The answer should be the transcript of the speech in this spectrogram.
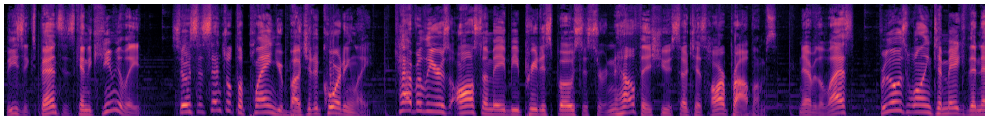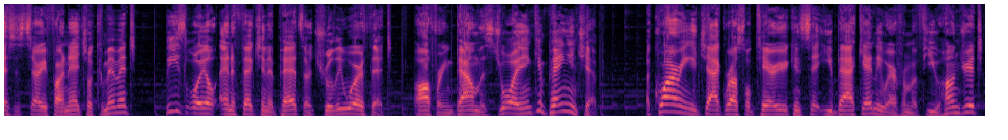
These expenses can accumulate, so it's essential to plan your budget accordingly. Cavaliers also may be predisposed to certain health issues such as heart problems. Nevertheless, for those willing to make the necessary financial commitment, these loyal and affectionate pets are truly worth it, offering boundless joy and companionship. Acquiring a Jack Russell Terrier can set you back anywhere from a few hundred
